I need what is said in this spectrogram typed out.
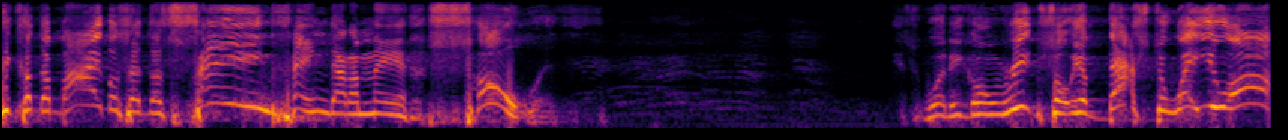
because the Bible said the same thing that a man soweth is what he gonna reap. So if that's the way you are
